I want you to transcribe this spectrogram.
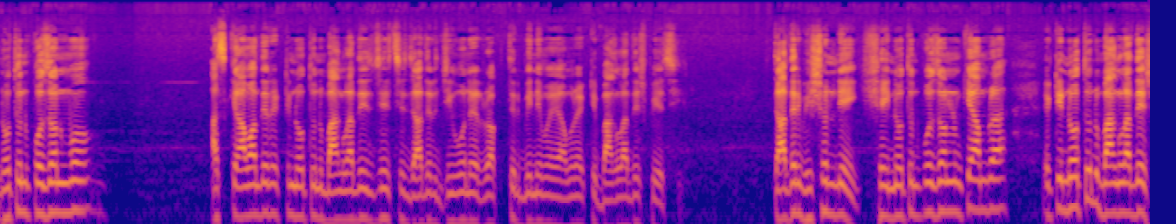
নতুন প্রজন্ম আজকে আমাদের একটি নতুন বাংলাদেশ যে যাদের জীবনের রক্তের বিনিময়ে আমরা একটি বাংলাদেশ পেয়েছি। তাদের ভীষণ নেই। সেই নতুন প্রজন্মকে আমরা একটি নতুন বাংলাদেশ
